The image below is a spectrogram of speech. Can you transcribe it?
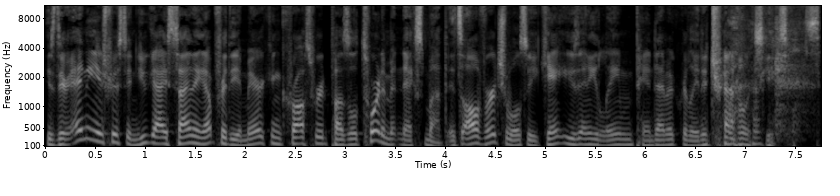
Is there any interest in you guys signing up for the American Crossword Puzzle Tournament next month? It's all virtual, so you can't use any lame pandemic related travel excuses.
